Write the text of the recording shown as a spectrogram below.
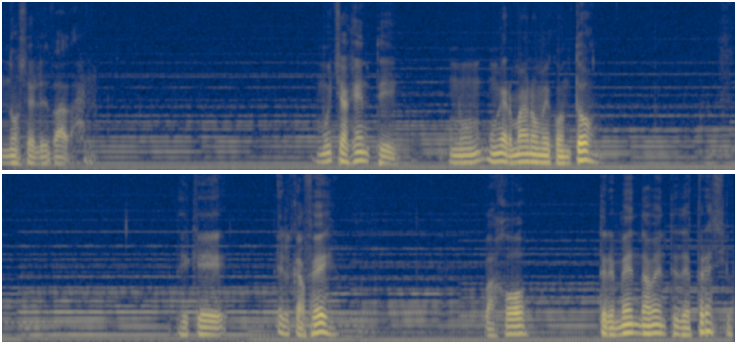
no se les va a dar. Mucha gente un, hermano me contó de que el café bajó tremendamente de precio.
